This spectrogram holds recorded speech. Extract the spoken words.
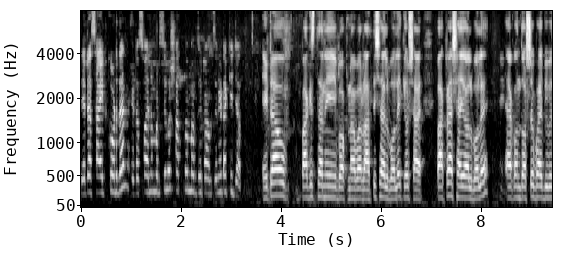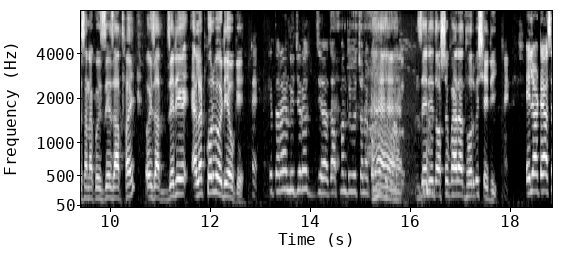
এটা সাইড করে দেন এটা ছয় নম্বর ছিল সাত নম্বর যেটা আনছেন এটা কি জাত? এটাও পাকিস্তানি বকনা বা রাতিশাল বলে কেউ পাকড়া সাইওয়াল বলে। এখন দর্শক ভাই বিবেচনা করি যে জাত হয় ওই জাত। যেটি অ্যালার্ট করবে ওইটি ওকে। হ্যাঁ তারা নিজেরা জাতমান বিবেচনা করে হ্যাঁ হ্যাঁ হ্যাঁ। যেটি দর্শক ভাইরা ধরবে সেটি। হ্যাঁ। এই লটে আছে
